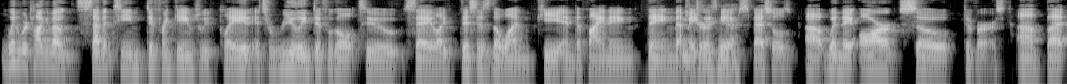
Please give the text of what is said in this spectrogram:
when we're talking about 17 different games we've played, it's really difficult to say like this is the one key and defining thing that makes these games yeah. special uh, when they are so diverse. Um, but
